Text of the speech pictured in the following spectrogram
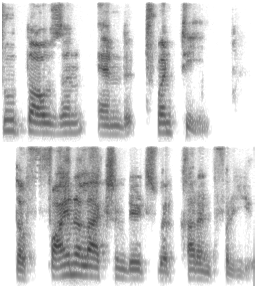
2020, the final action dates were current for you.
